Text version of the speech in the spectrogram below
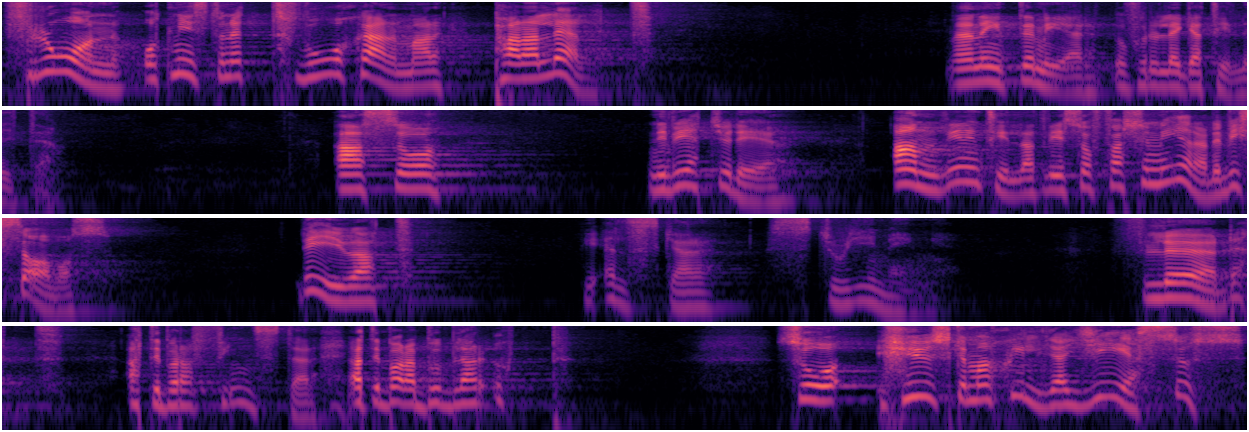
från åtminstone två skärmar parallellt. Men inte mer, då får du lägga till lite. Alltså, ni vet ju det. Anledningen till att vi är så fascinerade, vissa av oss, det är ju att vi älskar streaming. Flödet att det bara finns där, att det bara bubblar upp. Så hur ska man skilja Jesus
